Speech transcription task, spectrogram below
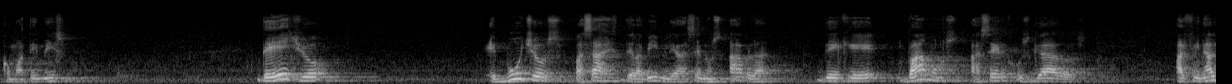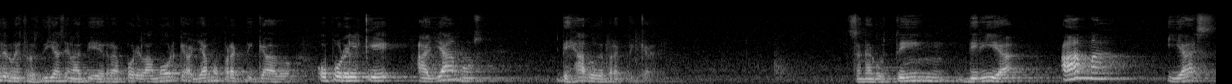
como a ti mismo. De hecho, en muchos pasajes de la Biblia se nos habla de que vamos a ser juzgados al final de nuestros días en la tierra por el amor que hayamos practicado o por el que hayamos dejado de practicar. San Agustín diría, ama y haz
